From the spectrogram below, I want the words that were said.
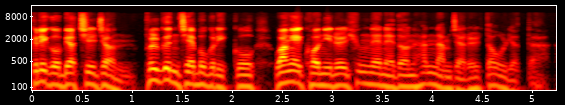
그리고 며칠 전 붉은 제복을 입고 왕의 권위를 흉내내던 한 남자를 떠올렸다.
